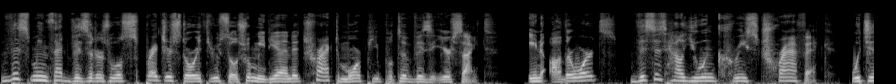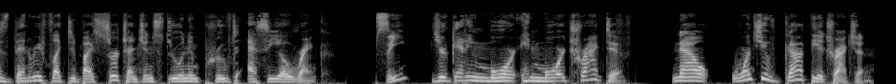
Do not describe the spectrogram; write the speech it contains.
this means that visitors will spread your story through social media and attract more people to visit your site. In other words, this is how you increase traffic, which is then reflected by search engines through an improved SEO rank. See? You're getting more and more attractive. Now, once you've got the attraction,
